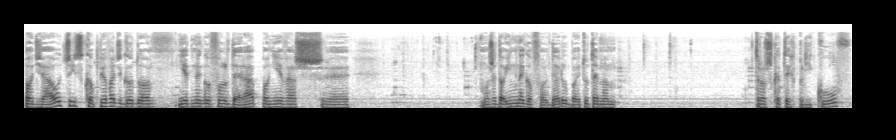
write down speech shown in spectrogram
podziału, czyli skopiować go do jednego foldera, ponieważ e, może do innego folderu, bo ja tutaj mam troszkę tych plików.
